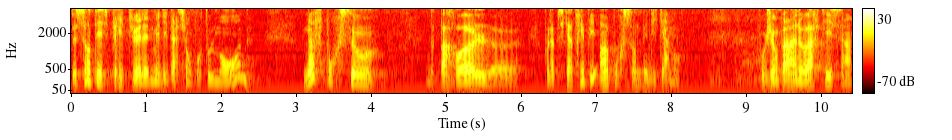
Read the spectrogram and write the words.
de santé spirituelle et de méditation pour tout le monde, 9% de paroles euh, pour la psychiatrie, puis 1% de médicaments. Il faut que j'en parle à nos artistes. Hein.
